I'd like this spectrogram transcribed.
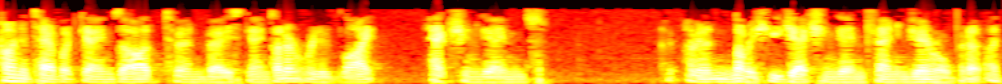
kind of tablet games are turn-based games. I don't really like action games. I mean, I'm not a huge action game fan in general, but I, I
